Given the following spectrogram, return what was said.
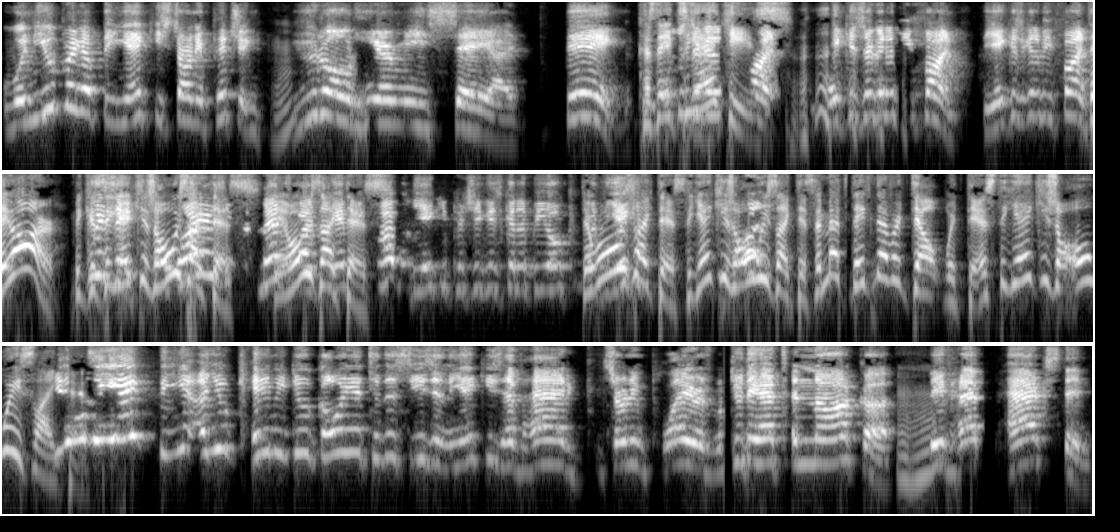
When you bring up the Yankees starting pitching, Hmm? you don't hear me say a thing 'Cause it's the are gonna be Yankees. Yankees are going to be fine. The Yankees are going to be fun. They are because the Yankees are always like this. the They're always like this. The Yankee pitching is going to be okay. They're always Yankees- like this. The Yankees are always like this. The Mets, they've never dealt with this. The Yankees are always like You know, this. the Yan- the Yan- are you kidding me, dude? Going into this season, the Yankees have had concerning players. Dude, they had Tanaka. Mm-hmm. They've had Paxton.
